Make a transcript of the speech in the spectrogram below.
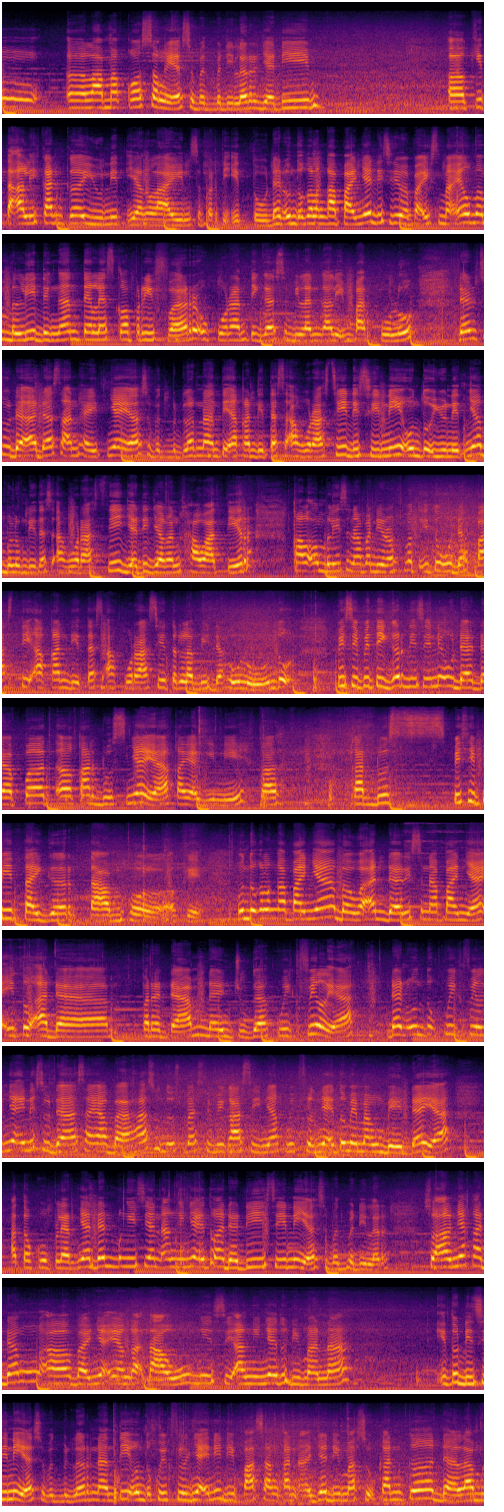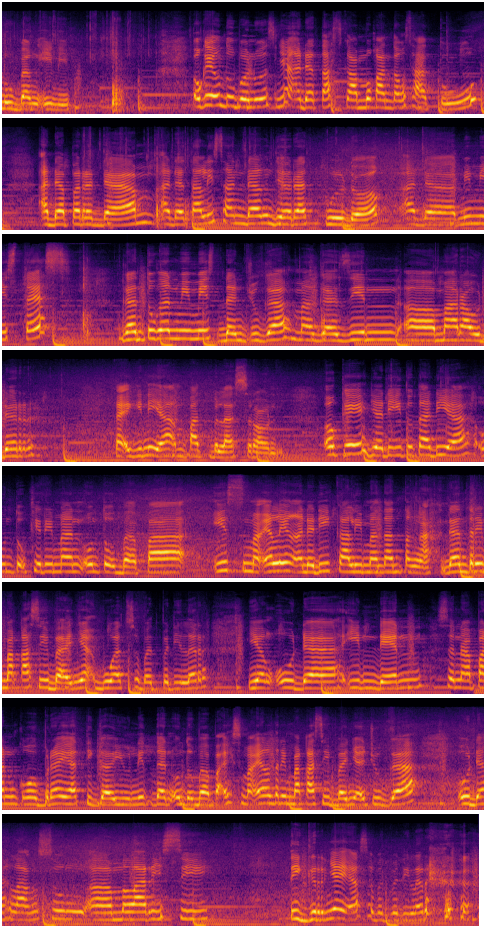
uh, lama kosong ya sobat bediler. Jadi uh, kita alihkan ke unit yang lain seperti itu. Dan untuk kelengkapannya di sini Bapak Ismail membeli dengan teleskop river ukuran 39 kali 40 dan sudah ada sun height-nya ya bediler nanti akan dites akurasi di sini untuk unitnya belum dites akurasi jadi jangan khawatir kalau membeli senapan di Rospot itu udah pasti akan dites akurasi terlebih dahulu. Untuk PCP Tiger di sini udah dapet uh, kardusnya ya kayak gini. Kardus PCP Tiger Tamhole. Oke. Untuk kelengkapannya bawaan dari senapannya itu ada peredam dan juga quick fill ya. Dan untuk quick fill-nya ini sudah saya bahas untuk spesifikasinya. Quick fill-nya itu memang beda ya atau kuplernya dan pengisian anginnya itu ada di sini ya sobat bediler. Soalnya kadang uh, banyak yang nggak tahu ngisi anginnya itu di mana itu di sini ya sobat beler nanti untuk quick fill-nya ini dipasangkan aja dimasukkan ke dalam lubang ini. Oke untuk bonusnya ada tas kamu kantong satu ada peredam ada tali sandang jerat bulldog ada mimis tes gantungan mimis dan juga magazin uh, marauder. Kayak gini ya 14 round. Oke, jadi itu tadi ya untuk kiriman untuk Bapak Ismail yang ada di Kalimantan Tengah. Dan terima kasih banyak buat sobat pediler yang udah inden senapan Cobra ya 3 unit dan untuk Bapak Ismail terima kasih banyak juga udah langsung uh, melarisi tigernya ya sobat bediler.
